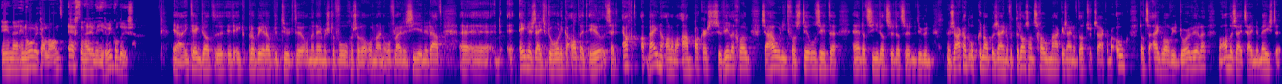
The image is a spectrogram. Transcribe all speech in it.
in, in horecaland echt een hele ingewikkelde is. Ja, ik denk dat uh, ik probeer ook natuurlijk de ondernemers te volgen, zowel online offline. En zie je inderdaad, uh, uh, enerzijds de horeca altijd heel, het zijn echt bijna allemaal aanpakkers. Ze willen gewoon, ze houden niet van stilzitten. Dat zie je dat ze, dat ze natuurlijk hun, zaak aan het opknappen zijn, of het terras aan het schoonmaken zijn, of dat soort zaken. Maar ook dat ze eigenlijk wel weer door willen. Maar anderzijds zijn de meeste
